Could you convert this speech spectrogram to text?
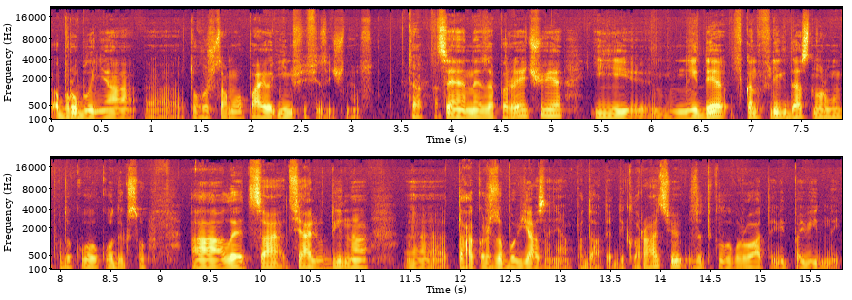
оброблення е, того ж самого паю іншої фізичної особи. Так, так. Це не заперечує і не йде в конфлікт да, з нормами податкового кодексу. Але ця, ця людина е, також зобов'язана подати декларацію, задекларувати відповідний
